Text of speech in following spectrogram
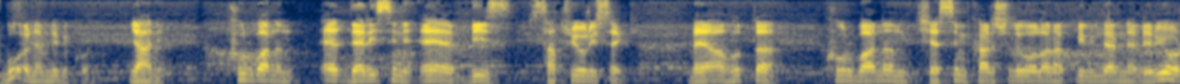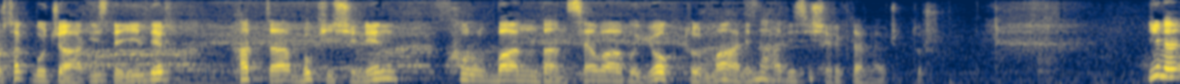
Bu önemli bir konu. Yani kurbanın e, derisini eğer biz satıyor isek veyahut da kurbanın kesim karşılığı olarak birilerine veriyorsak bu caiz değildir. Hatta bu kişinin kurbandan sevabı yoktur mahallinde hadisi şerifler mevcuttur. Yine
